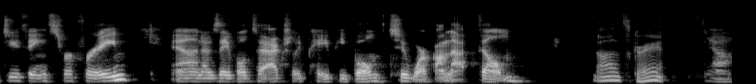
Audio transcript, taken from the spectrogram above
do things for free. And i was able to actually pay people to work on that film oh that's great yeah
